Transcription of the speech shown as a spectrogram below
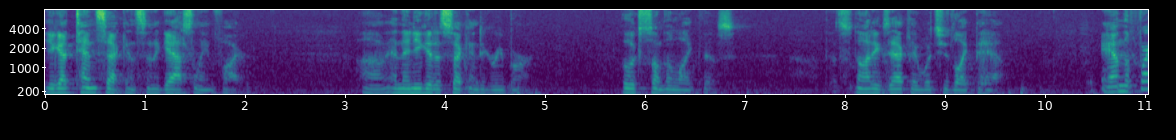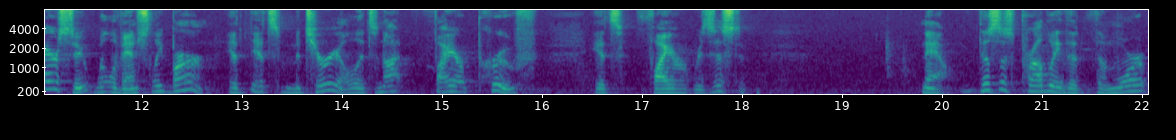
you got 10 seconds in a gasoline fire. Uh, and then you get a second degree burn. It looks something like this. That's not exactly what you'd like to have. And the fire suit will eventually burn. It, it's material, it's not fireproof, it's fire resistant. Now, this is probably the, the more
